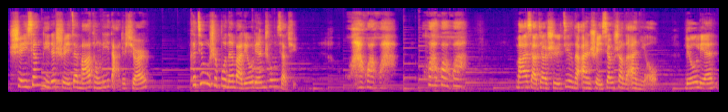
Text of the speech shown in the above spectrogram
水箱里的水在马桶里打着旋儿，可就是不能把榴莲冲下去，哗哗哗，哗哗哗，马小跳使劲地按水箱上的按钮，榴莲。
